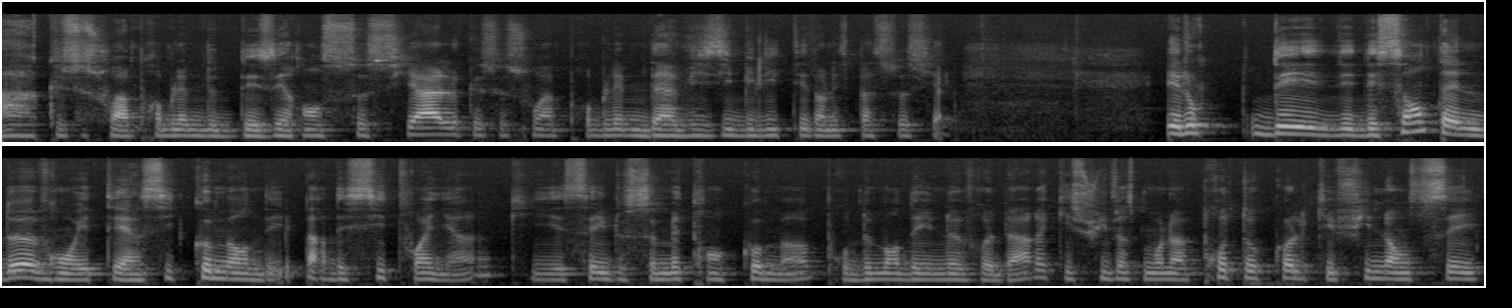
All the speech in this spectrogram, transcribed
à que ce soit un problème de déshérence sociale, que ce soit un problème d'invisibilité dans l'espace social. Et donc, des, centaines d'œuvres ont été ainsi commandées par des citoyens qui essayent de se mettre en commun pour demander une œuvre d'art et qui suivent à ce moment-là un protocole qui est financé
